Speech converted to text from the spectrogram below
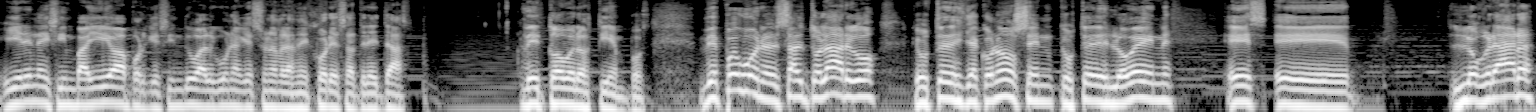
Irene Zimbayeva, porque sin duda alguna que es una de las mejores atletas de todos los tiempos. Después, bueno, el salto largo, que ustedes ya conocen, que ustedes lo ven, es eh, lograr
